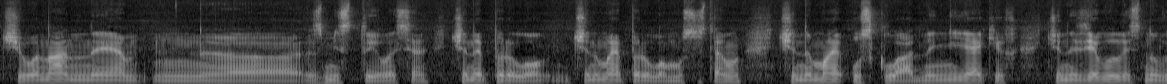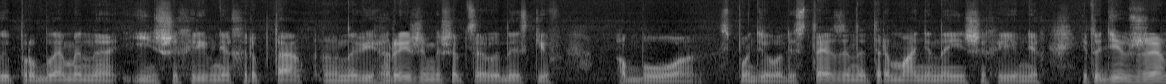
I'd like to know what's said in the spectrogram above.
чи вона не е, змістилася, чи не перелом, чи немає перелому системи, чи немає ускладнень ніяких, чи не з'явились нові проблеми на інших рівнях хребта, е, нові грижі міжшипцевих дисків або спондилолістези, нетримання на інших рівнях. І тоді вже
